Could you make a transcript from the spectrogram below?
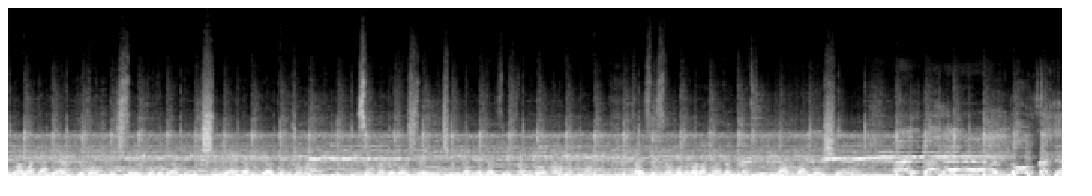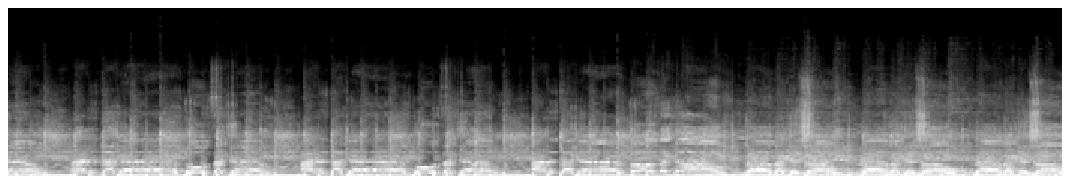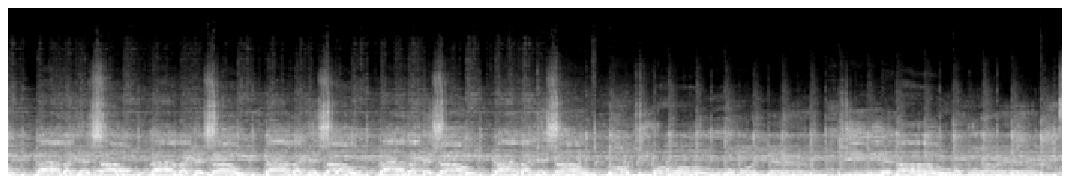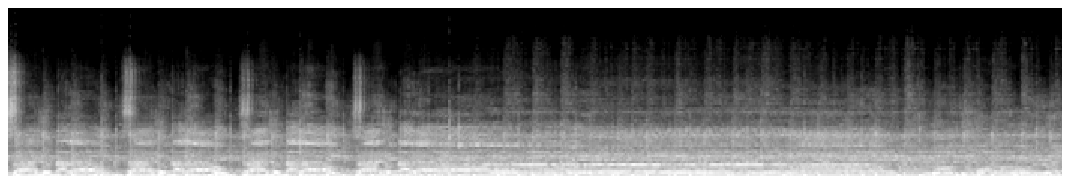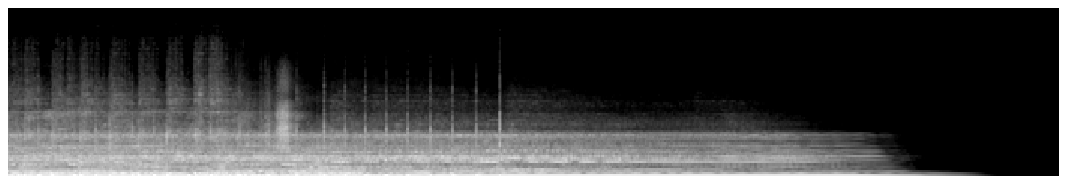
いのは分かり合えることを意味していることであって憎しみ合い殴り合うことじゃない。そんなことをしているうちに何が大切なのか分からなくなる大切なものが分からなくなっていくラブバケでしょう。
